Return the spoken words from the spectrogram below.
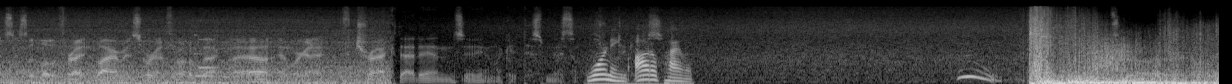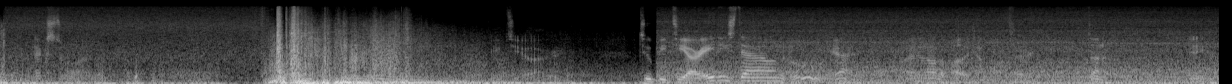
This is a low threat environment, so we're gonna throw it back out, and we're gonna track that in. See, look at this missile. Warning, ridiculous. autopilot. Hmm. Next one. BTR. Two BTR 80s down. Ooh, yeah. I didn't autopilot jump off there. Done it. Anyhow.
